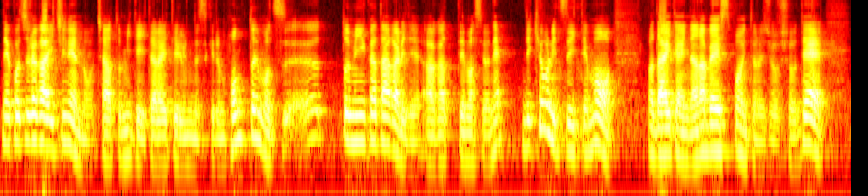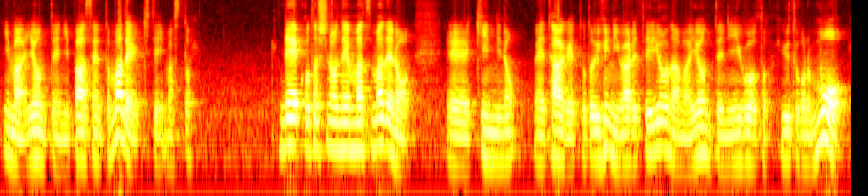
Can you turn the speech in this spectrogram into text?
でこちらが1年のチャート見ていただいているんですけども本当にもうずっと右肩上がりで上がってますよね。で今日についても、まあ、大体7ベースポイントの上昇で今4.2%まで来ていますと。で今年の年末までの、えー、金利のターゲットというふうに言われているような、まあ、4.25というところも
